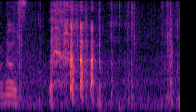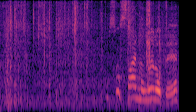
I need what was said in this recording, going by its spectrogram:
Oh no, it's I'm still sliding a little bit.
